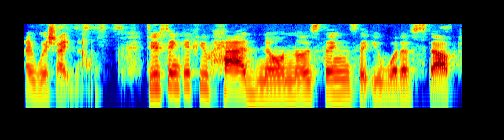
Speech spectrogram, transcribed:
I wish I'd known. Do you think if you had known those things that you would have stopped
